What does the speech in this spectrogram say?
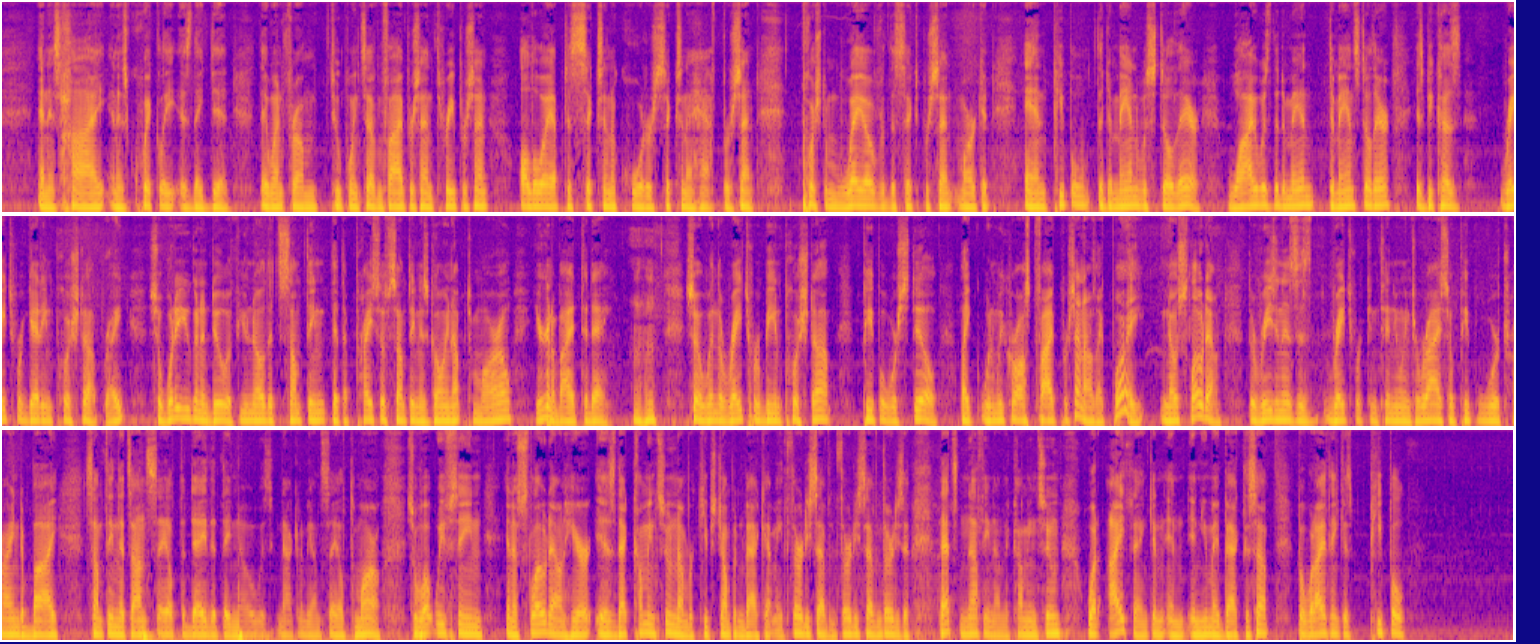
and as high and as quickly as they did. They went from 2.75 percent, three percent, all the way up to six and a quarter, six and a half percent. Pushed them way over the 6% market and people the demand was still there. Why was the demand demand still there? Is because rates were getting pushed up right so what are you going to do if you know that something that the price of something is going up tomorrow? You're going to buy it today. Mm-hmm. So when the rates were being pushed up, people were still like when we crossed five percent, I was like, boy, no slowdown. The reason is is rates were continuing to rise, so people were trying to buy something that's on sale today that they know is not going to be on sale tomorrow. So what we've seen in a slowdown here is that coming soon number keeps jumping back at me 37 37 37 that's nothing on the coming soon what i think and, and, and you may back this up but what i think is people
